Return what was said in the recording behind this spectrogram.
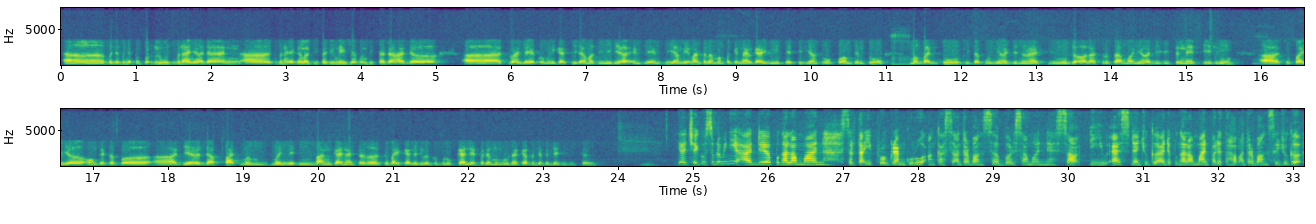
Uh, benda-benda tu perlu sebenarnya dan uh, sebenarnya kalau kita di Malaysia pun kita dah ada uh, Suruhanjaya Komunikasi dan Multimedia MCMC yang memang telah memperkenalkan inisiatif yang serupa macam tu uh-huh. membantu kita punya generasi muda lah terutamanya digital native ni uh-huh. uh, supaya orang kata apa uh, dia dapat mem- menyeimbangkan antara kebaikan dan juga keburukan daripada menggunakan benda-benda digital. Ya, Cikgu, sebelum ini ada pengalaman sertai program guru angkasa antarabangsa bersama NASA di US dan juga ada pengalaman pada tahap antarabangsa juga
